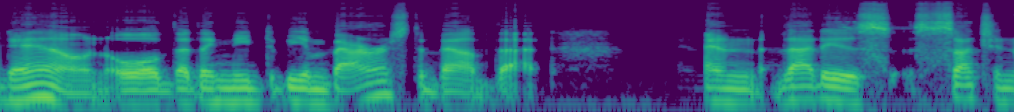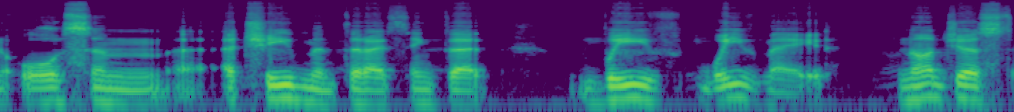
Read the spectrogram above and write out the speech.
down or that they need to be embarrassed about that. And that is such an awesome uh, achievement that I think that we've we've made, not just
